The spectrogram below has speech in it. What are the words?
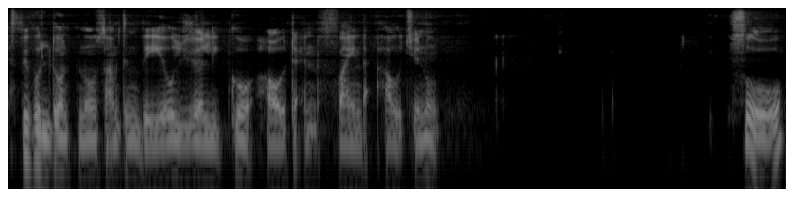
if people don't know something they usually go out and find out you know. So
